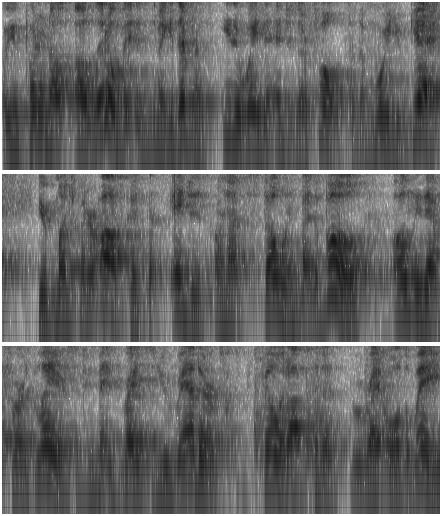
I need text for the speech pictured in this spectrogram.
or you put in a, a little bit, it doesn't make a difference. Either way, the edges are full. So the more you get, you're much better off because the edges are not stolen by the bowl, only that first layer. So right. So you rather fill it up to the right all the way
